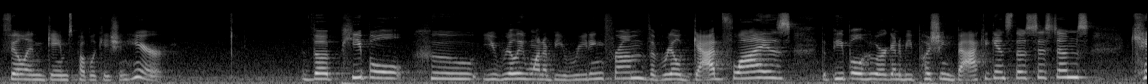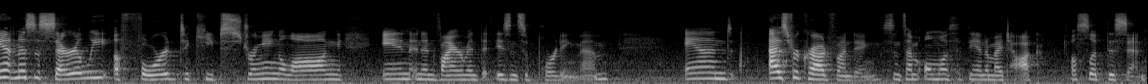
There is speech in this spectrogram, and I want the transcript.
fill in games publication here the people who you really want to be reading from, the real gadflies, the people who are going to be pushing back against those systems, can't necessarily afford to keep stringing along in an environment that isn't supporting them. And as for crowdfunding, since I'm almost at the end of my talk, I'll slip this in.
